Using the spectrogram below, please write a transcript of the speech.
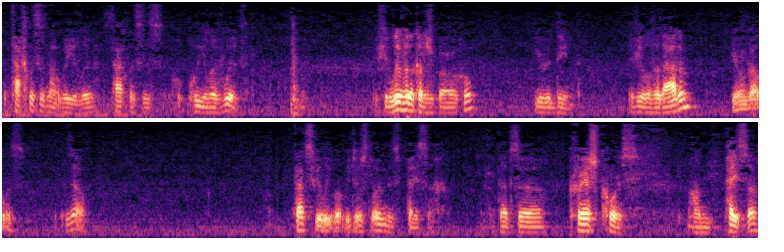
The tachlis is not where you live. The tachlis is who you live with. If you live with a Kadosh Baruch Hu, you're redeemed. If you live with Adam, in Galus. So, that's really what we just learned this Pesach. That's a crash course on Pesach,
